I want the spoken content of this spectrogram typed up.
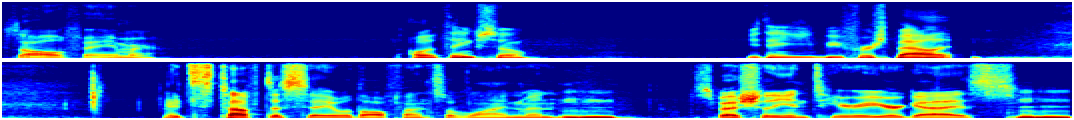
He's a Hall of Famer. I would think so. You think he'd be first ballot? It's tough to say with offensive linemen, Mm-hmm. especially interior guys, Mm-hmm.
